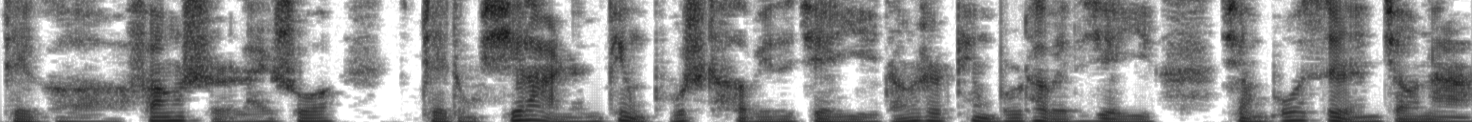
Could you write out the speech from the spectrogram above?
这个方式来说，这种希腊人并不是特别的介意，当时并不是特别的介意向波斯人交纳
